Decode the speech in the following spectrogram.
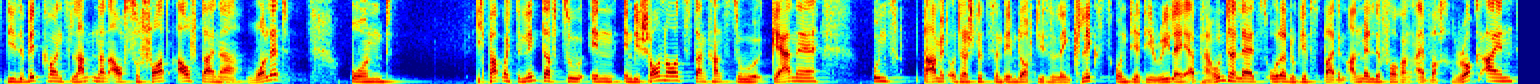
Diese Bitcoins landen dann auch sofort auf deiner Wallet und ich packe euch den Link dazu in, in die Show Notes. Dann kannst du gerne uns damit unterstützen, indem du auf diesen Link klickst und dir die Relay-App herunterlädst oder du gibst bei dem Anmeldevorgang einfach Rock ein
